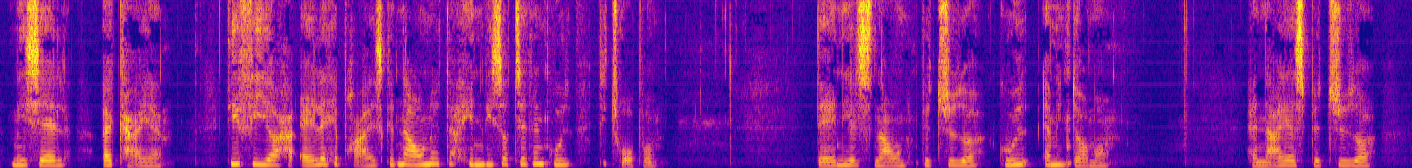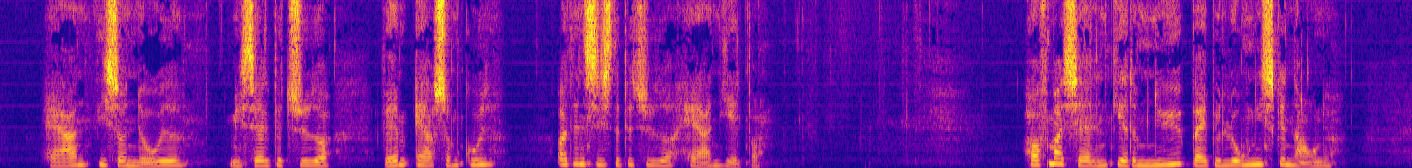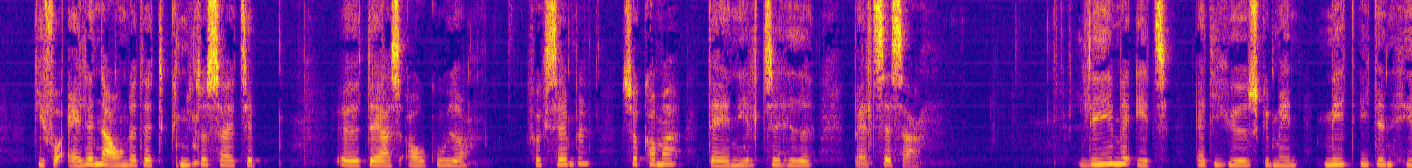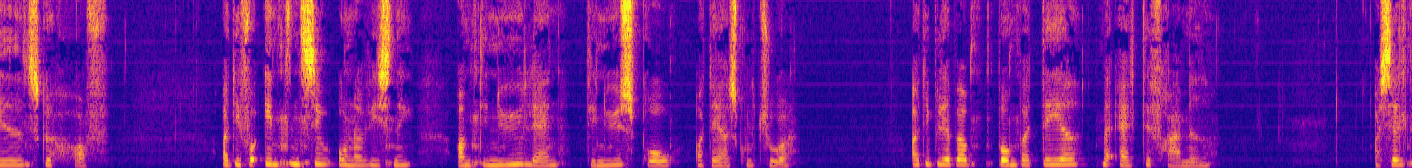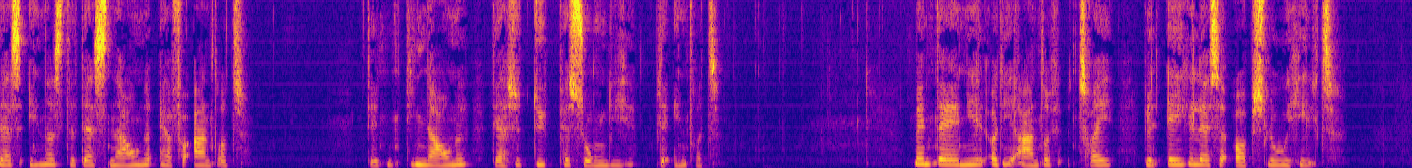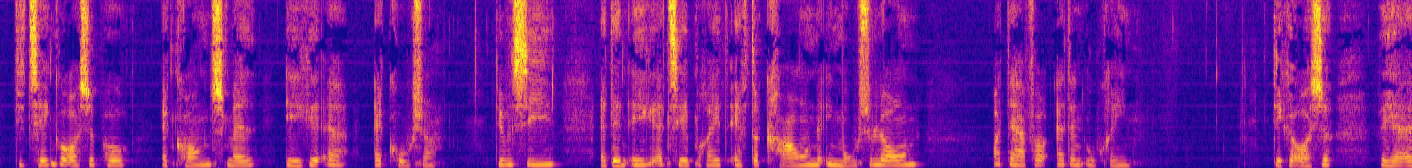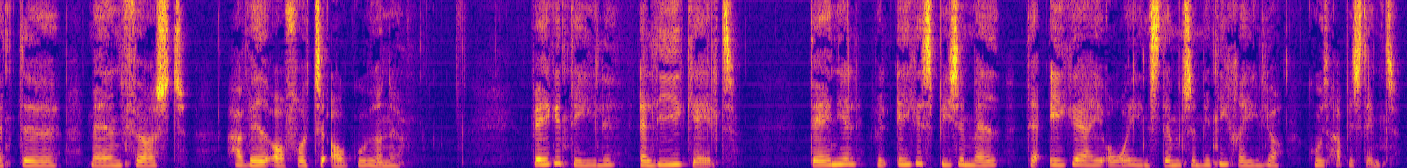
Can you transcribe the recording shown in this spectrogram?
Michel og Akaja. De fire har alle hebraiske navne, der henviser til den Gud, de tror på. Daniels navn betyder Gud er min dommer. Hanajas betyder Herren viser noget. Misal betyder Hvem er som Gud? Og den sidste betyder Herren hjælper. Hofmarschallen giver dem nye babyloniske navne. De får alle navne, der knytter sig til øh, deres afguder. For eksempel så kommer Daniel til at hedde Balthasar. Lige med et af de jødiske mænd midt i den hedenske hof. Og de får intensiv undervisning om det nye land, det nye sprog og deres kultur og de bliver bombarderet med alt det fremmede. Og selv deres inderste, deres navne er forandret. Det er de navne, der er så dybt personlige, bliver ændret. Men Daniel og de andre tre vil ikke lade sig opsluge helt. De tænker også på, at kongens mad ikke er af kosher. Det vil sige, at den ikke er tilberedt efter kravene i Moseloven, og derfor er den uren. Det kan også være, at øh, maden først har været offret til afguderne. Begge dele er lige galt. Daniel vil ikke spise mad, der ikke er i overensstemmelse med de regler, Gud har bestemt.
